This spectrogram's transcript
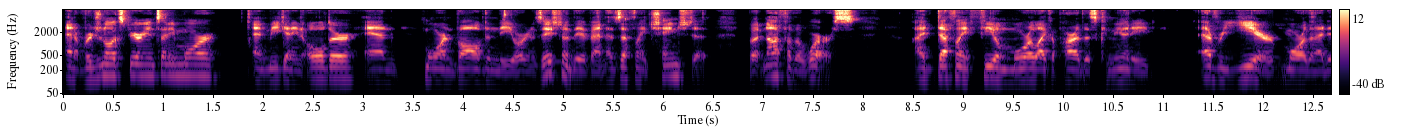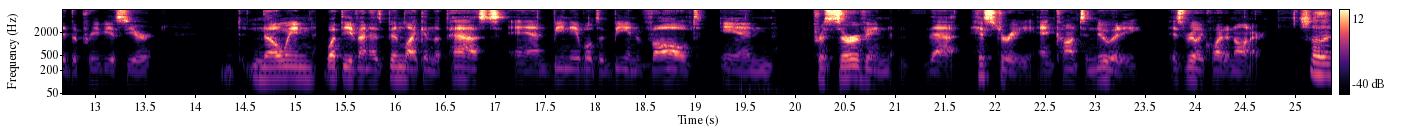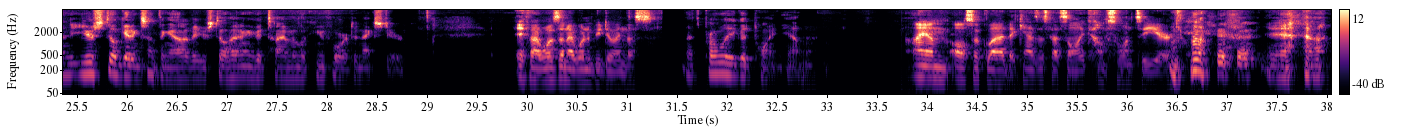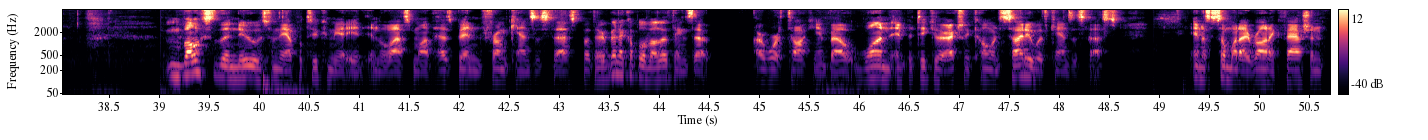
an original experience anymore, and me getting older and more involved in the organization of the event has definitely changed it, but not for the worse. I definitely feel more like a part of this community every year more than I did the previous year. Knowing what the event has been like in the past and being able to be involved in preserving that history and continuity is really quite an honor. So then you're still getting something out of it. You're still having a good time and looking forward to next year. If I wasn't, I wouldn't be doing this. That's probably a good point. Yeah. I am also glad that Kansas Fest only comes once a year. Yeah. Most of the news from the Apple II community in the last month has been from Kansas Fest, but there have been a couple of other things that are worth talking about. One in particular actually coincided with Kansas Fest in a somewhat ironic fashion.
